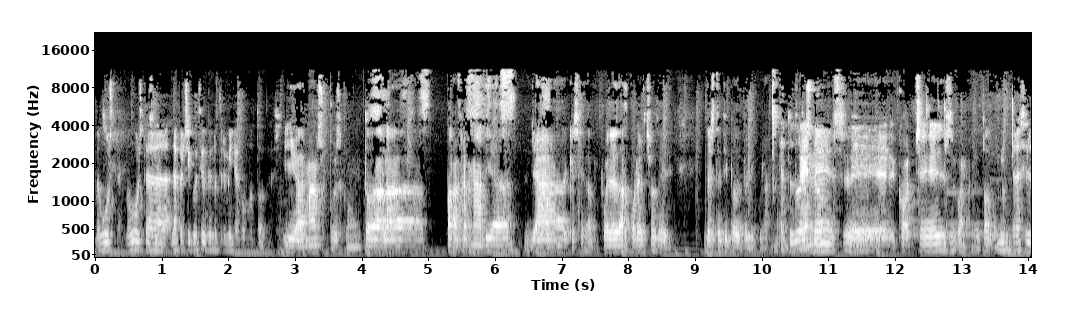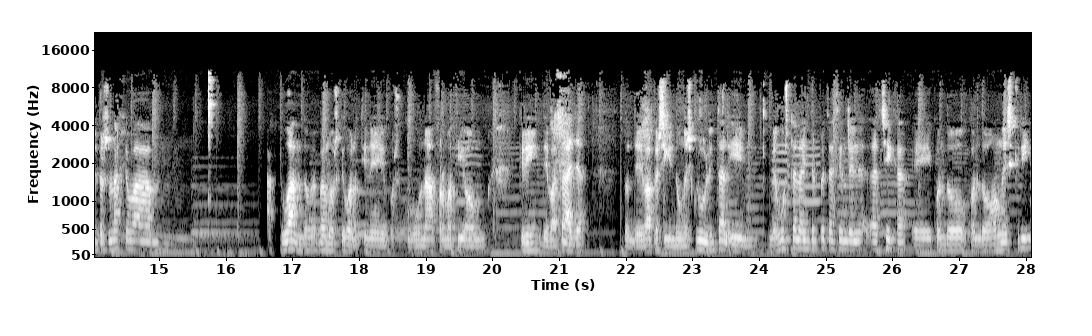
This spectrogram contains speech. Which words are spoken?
me gusta me gusta la, la persecución que no termina como todas y además pues con toda la parafernalia ya que se da- puede dar por hecho de, de este tipo de películas. ¿no? Todo Trenes, esto, eh, eh, coches, bueno, de todo. mientras el personaje va mm, actuando, vemos que bueno, tiene pues como una formación de batalla, donde va persiguiendo un Skrull y tal, y me gusta la interpretación de la chica eh, cuando, cuando aún es Kree,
